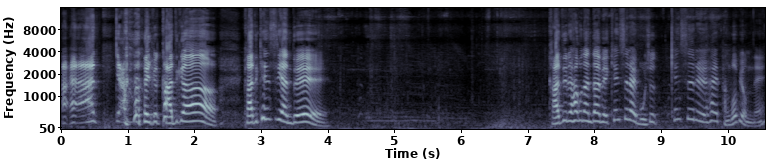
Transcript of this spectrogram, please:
아, 아, 아, 야, 이거 가드가, 가드 캔슬이 안 돼. 가드를 하고 난 다음에 캔슬할 모션, 캔슬을 할 방법이 없네.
